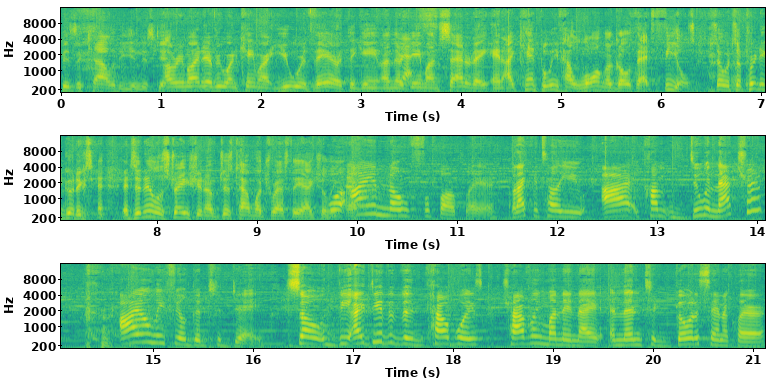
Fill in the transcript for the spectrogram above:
physicality in this game. I'll remind everyone, Kmart, you were there at the game on their Yes. game on Saturday, and I can't believe how long ago that feels. So it's a pretty good. Ex- it's an illustration of just how much rest they actually Well, have. I am no football player, but I can tell you, I come doing that trip. I only feel good today. So the idea that the Cowboys traveling Monday night and then to go to Santa Clara,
